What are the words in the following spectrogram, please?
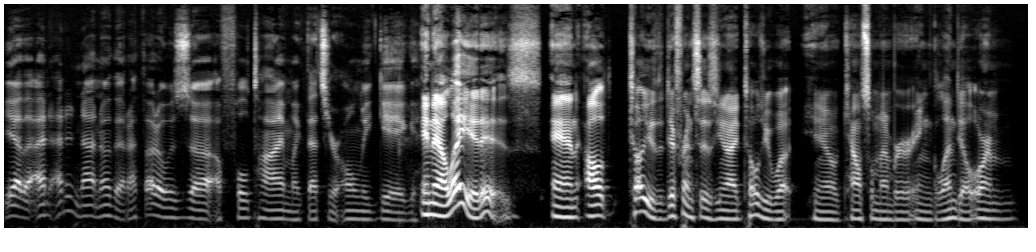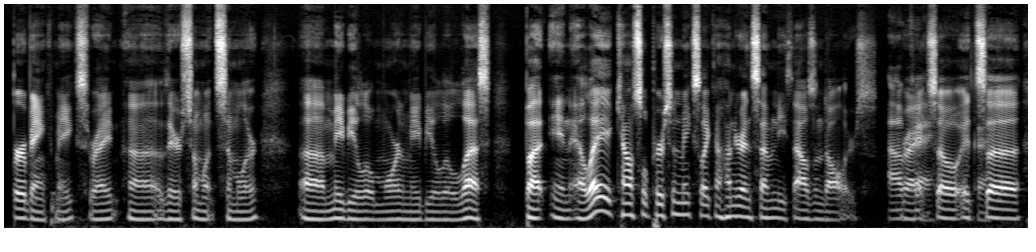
Yeah, I, I did not know that. I thought it was uh, a full time, like that's your only gig. In LA, it is, and I'll tell you the difference is. You know, I told you what you know, council member in Glendale or in Burbank makes. Right, uh, they're somewhat similar, uh, maybe a little more, maybe a little less. But in LA, a council person makes like one hundred and seventy thousand dollars. Okay, Right, so it's okay. a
